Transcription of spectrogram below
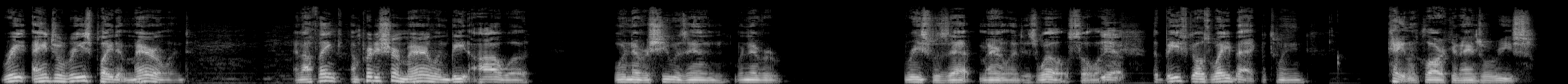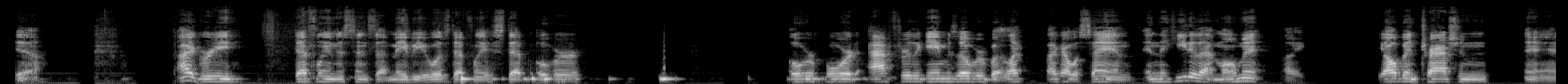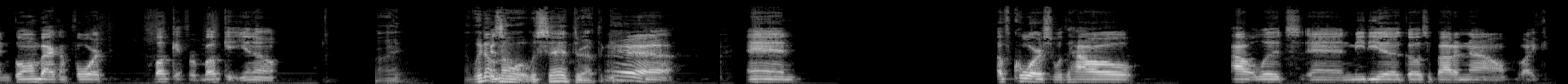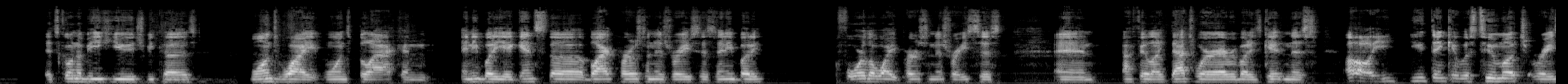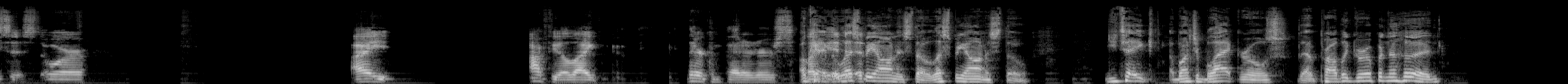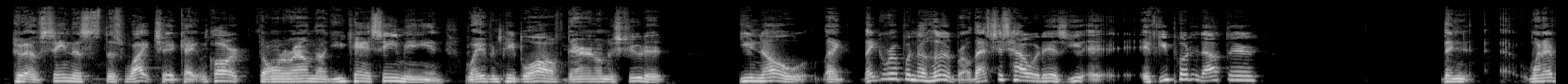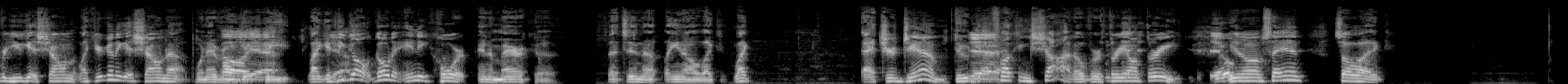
Re- Angel Reese played at Maryland. And I think, I'm pretty sure Maryland beat Iowa whenever she was in, whenever Reese was at Maryland as well. So, like, yeah. the beef goes way back between Caitlin Clark and Angel Reese. Yeah. I agree. Definitely in the sense that maybe it was definitely a step over overboard after the game is over, but like like I was saying, in the heat of that moment, like y'all been trashing and going back and forth bucket for bucket, you know. Right. We don't know what was said throughout the game. Yeah. And of course, with how outlets and media goes about it now, like it's going to be huge because one's white, one's black, and anybody against the black person is racist. Anybody for the white person is racist. And I feel like that's where everybody's getting this. Oh, you, you think it was too much racist, or I I feel like they're competitors. Okay, Like, but it- let's it- be honest though. Let's be honest though. You take a bunch of black girls that probably grew up in the hood who have seen this this white chick, Caitlin Clark, throwing around the you can't see me and waving people off, daring them to shoot it. You know, like they grew up in the hood, bro. That's just how it is. You if you put it out there, then whenever you get shown like you're gonna get shown up whenever you Oh, get yeah. beat. Like if Yeah. you go go to any court in America that's in a you know like like at your gym, dude Yeah. got fucking shot over three on three. Yep. You know what I'm saying? So like,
